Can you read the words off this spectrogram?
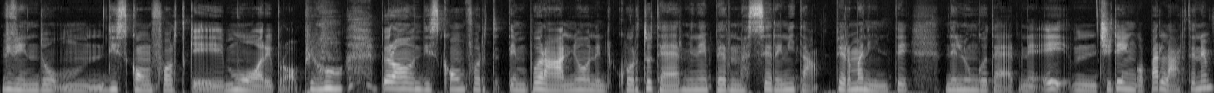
vivendo un discomfort che muore proprio, però un discomfort temporaneo nel corto termine per una serenità permanente nel lungo termine e mh, mm, ci tengo a parlartene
